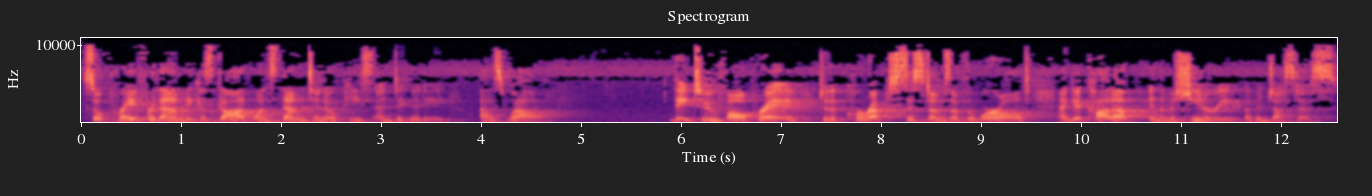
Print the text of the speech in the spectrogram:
So pray for them because God wants them to know peace and dignity as well. They too fall prey to the corrupt systems of the world and get caught up in the machinery of injustice.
